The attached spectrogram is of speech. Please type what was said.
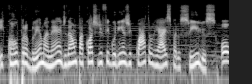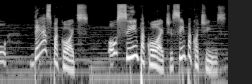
E qual o problema, né, de dar um pacote de figurinhas de quatro reais para os filhos ou dez pacotes? Ou sem pacotes, sem pacotinhos.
